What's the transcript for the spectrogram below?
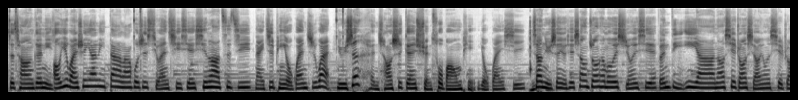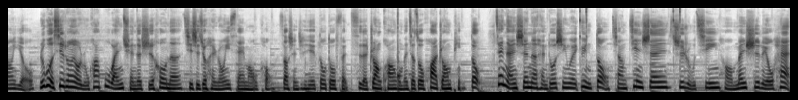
这常常跟你熬夜晚睡压力大啦，或是喜欢吃一些辛辣刺激奶制品有关之外，女生很常是跟选错保养品有关系。像女生有些上妆，他们会使用一些粉底液啊，然后卸妆时要用卸妆油。如果卸妆油乳化不完全的时候呢，其实就很容易塞毛孔，造成这些痘痘粉刺的状况，我们叫做化妆品痘。在男生呢，很多是因为运动，像健身、吃乳清、哦闷湿流汗，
